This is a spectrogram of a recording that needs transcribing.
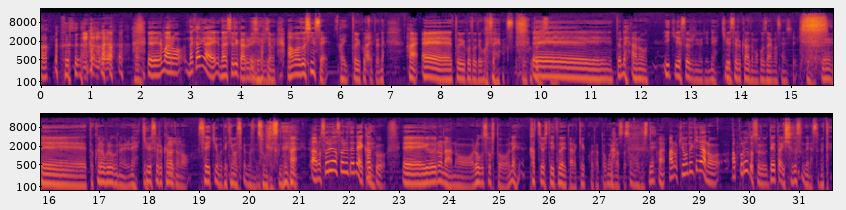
えーまあ、あの中身は何種類かあるにしましても、アワード申請ということでね、はい、はい、えー、ということでございます。ううね、えーとね、あの EQSL のようにね、QSL カードもございませんし、えーと、クラブログのようにね、QSL カードの請求もできませんので、そうですね。はい。あの、それはそれでね、各、えー、いろいろな、あの、ログソフトをね、活用していただいたら結構だと思います。そうですね。はい。あの、基本的にあの、アップロードするデータは一緒ですんでね、すべて。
